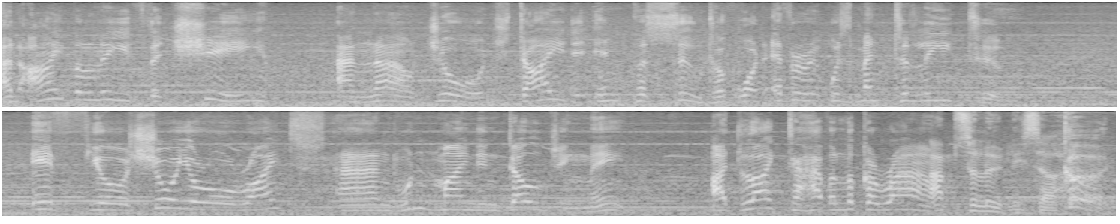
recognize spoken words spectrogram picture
And I believe that she, and now George, died in pursuit of whatever it was meant to lead to. If you're sure you're all right and wouldn't mind indulging me, I'd like to have a look around. Absolutely, sir. Good.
